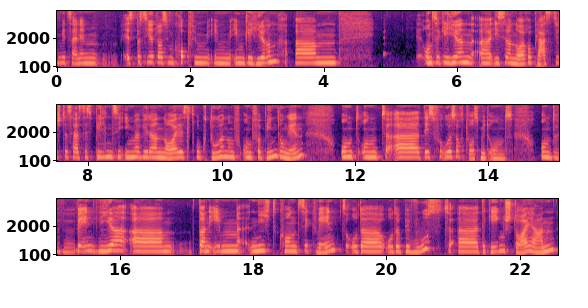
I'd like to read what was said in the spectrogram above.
mit seinem, es passiert was im Kopf, im, im, im Gehirn. Ähm, unser Gehirn äh, ist ja neuroplastisch, das heißt, es bilden sich immer wieder neue Strukturen und, und Verbindungen und, und äh, das verursacht was mit uns. Und wenn wir äh, dann eben nicht konsequent oder, oder bewusst äh, dagegen steuern,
